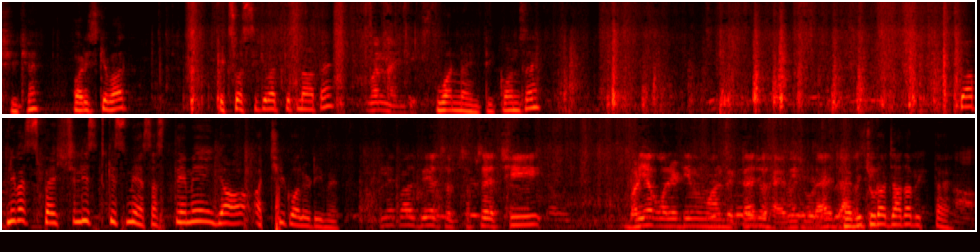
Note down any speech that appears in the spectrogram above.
ठीक है और इसके बाद 180 के बाद कितना आता है वन नाइन्टी 190 कौन सा है तो अपने पास स्पेशलिस्ट किसमें है? सस्ते में या अच्छी क्वालिटी में? अपने पास भी सब, सबसे अच्छी बढ़िया क्वालिटी में माल बिकता है जो हैवी चूड़ा है हैवी चूड़ा ज़्यादा बिकता है। हाँ।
